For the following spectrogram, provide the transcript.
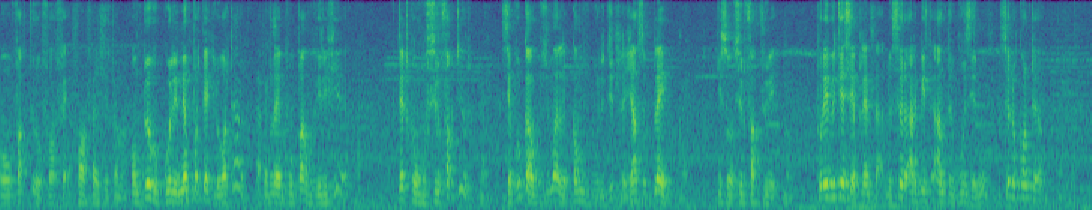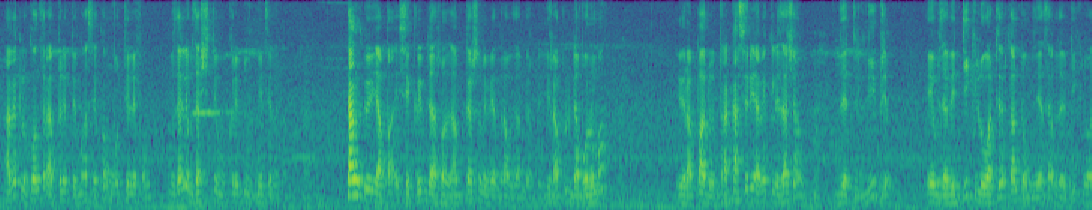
au- on facture au forfait. forfait, justement. On peut vous coller n'importe quel kilowattheure. Vous n'allez pour pas vous vérifier. Peut-être qu'on vous surfacture. C'est pourquoi, justement, comme vous le dites, les gens se plaignent qu'ils sont surfacturés. Pour éviter ces plaintes-là, le seul arbitre entre vous et nous, c'est le compteur. Avec le contrat après paiement, c'est comme votre téléphone. Vous allez vous acheter vos crédits, vous mettez là-dedans. Tant qu'il n'y a pas ces crédits d'argent, personne ne viendra vous emmerder. Il n'y aura plus d'abonnement. Il n'y aura pas de tracasserie avec les agents. Vous êtes libre. Et vous avez 10 kWh. Quand on vous installe, vous avez 10 kWh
